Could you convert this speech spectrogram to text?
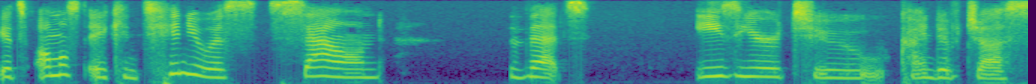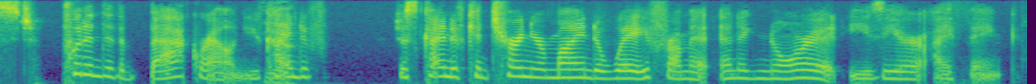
It's almost a continuous sound that's easier to kind of just put into the background. You yeah. kind of just kind of can turn your mind away from it and ignore it easier, I think.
